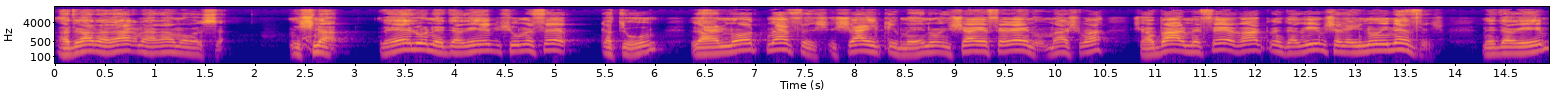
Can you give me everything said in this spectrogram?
הדרן הלך, נערה מורסה. משנה, ואלו נדרים שהוא מפר. כתוב, לענות נפש, אישה יקימנו, אישה יפרנו. משמע? שהבעל מפר רק נדרים של עינוי נפש. נדרים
